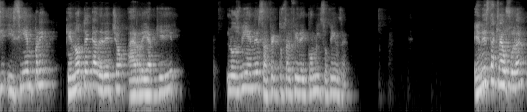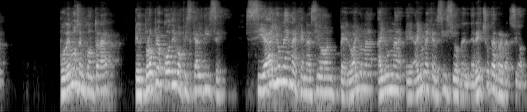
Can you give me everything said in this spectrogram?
y siempre que no tenga derecho a readquirir los bienes afectos al fideicomiso, fíjense. En esta cláusula podemos encontrar el propio Código Fiscal dice, si hay una enajenación, pero hay, una, hay, una, eh, hay un ejercicio del derecho de reversión,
